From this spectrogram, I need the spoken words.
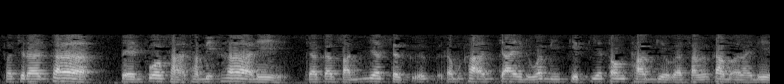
เพราะฉะนั้นถ้าเป็นพวกสาธรรมิกห้านี่ จะกระสันจะศึกรำคาญใจหรือว่ามีกิจที่จะต้องทำเกี่ยวกับสังฆกรรมอะไรนี่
